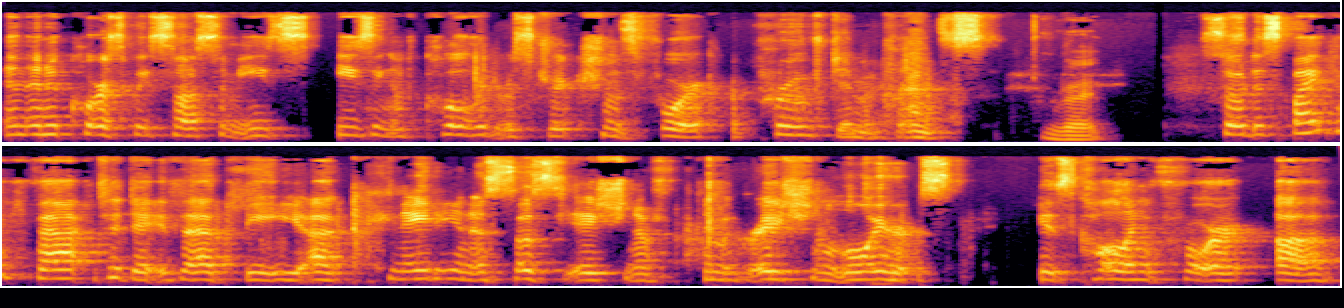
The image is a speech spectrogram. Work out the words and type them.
And then, of course, we saw some ease, easing of COVID restrictions for approved immigrants. Right. So, despite the fact today that the uh, Canadian Association of Immigration Lawyers is calling for uh,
